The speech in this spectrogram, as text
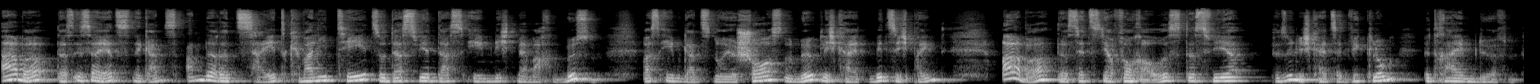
Aber das ist ja jetzt eine ganz andere Zeitqualität, so dass wir das eben nicht mehr machen müssen, was eben ganz neue Chancen und Möglichkeiten mit sich bringt. Aber das setzt ja voraus, dass wir Persönlichkeitsentwicklung betreiben dürfen.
